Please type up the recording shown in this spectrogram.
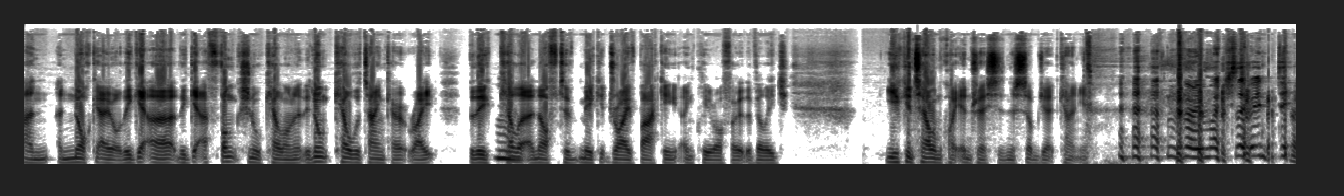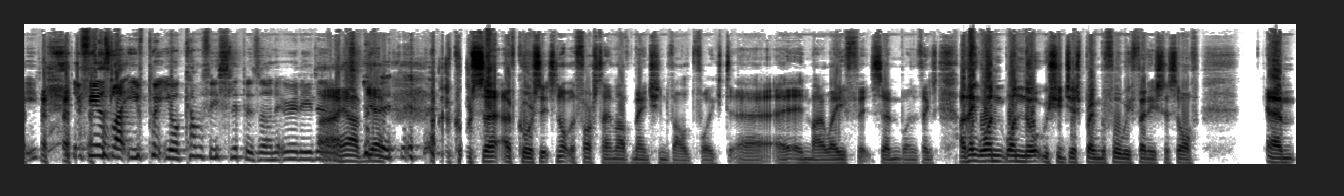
and, and knock it out. Or they get a they get a functional kill on it. They don't kill the tank outright, but they kill it enough to make it drive back and, and clear off out the village. You can tell I'm quite interested in this subject, can't you? Very much so indeed. It feels like you've put your comfy slippers on. It really does. I have, yeah. Of course, uh, of course, it's not the first time I've mentioned Waldfeucht uh, in my life. It's um, one of the things. I think one one note we should just bring before we finish this off. Um,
